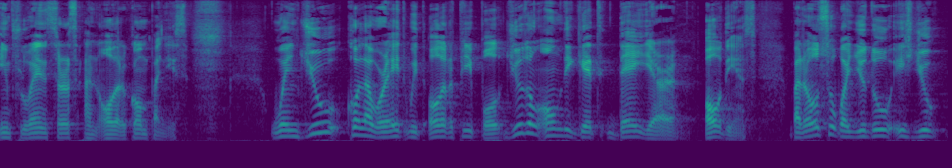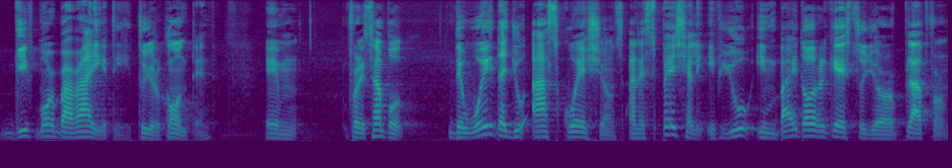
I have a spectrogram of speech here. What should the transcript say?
influencers and other companies. When you collaborate with other people, you don't only get their audience, but also what you do is you give more variety to your content. Um, for example, the way that you ask questions, and especially if you invite other guests to your platform,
